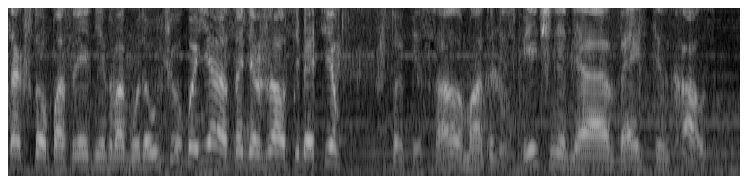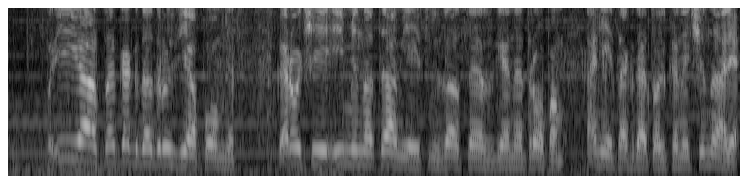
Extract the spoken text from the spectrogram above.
так что последние два года учебы я содержал себя тем, что писал мат-обеспечение для Вестингхауза. Приятно, когда друзья помнят. Короче, именно там я и связался с Генетропом. Они тогда только начинали,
